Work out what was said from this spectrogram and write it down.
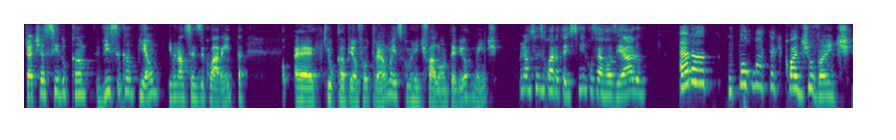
Já tinha sido vice-campeão em 1940, é, que o campeão foi o Tramas, como a gente falou anteriormente. Em 1945, o Ferroviário era um pouco até que coadjuvante.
